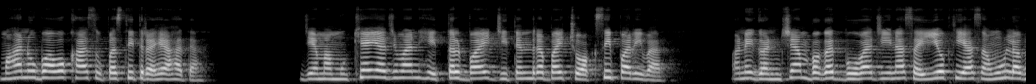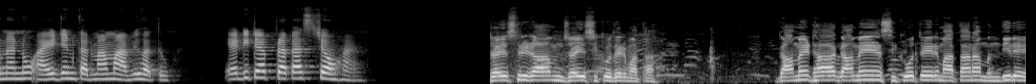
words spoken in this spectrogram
મહાનુભાવો ખાસ ઉપસ્થિત રહ્યા હતા, જેમાં મુખ્ય યજમાન હેતલભાઈ, જીતેન્દ્રભાઈ ચોકસી પરિવાર અને ઘનશ્યામ ભગત ભુવાજીના સહયોગથી આ સમૂહ લગ્નનું આયોજન કરવામાં આવ્યું હતું. એડિટર પ્રકાશ ચૌહાણ. જય શ્રી રામ, જય સિકોતેર માતા. ગામેઠા ગામે સિકોતેર માતાના મંદિરે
